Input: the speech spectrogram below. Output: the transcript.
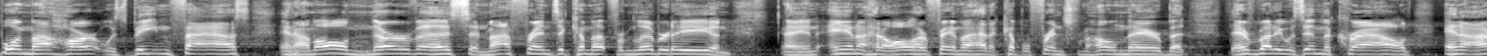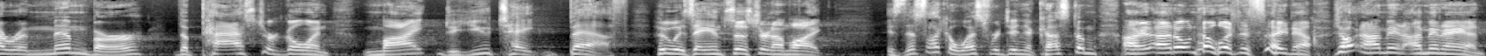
boy, my heart was beating fast and I'm all nervous. And my friends had come up from Liberty and, and Anna had all her family. I had a couple friends from home there, but everybody was in the crowd. And I remember the pastor going, Mike, do you take Beth, who is Ann's sister? And I'm like, is this like a West Virginia custom? I, I don't know what to say now. I'm in, I'm in Ann.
